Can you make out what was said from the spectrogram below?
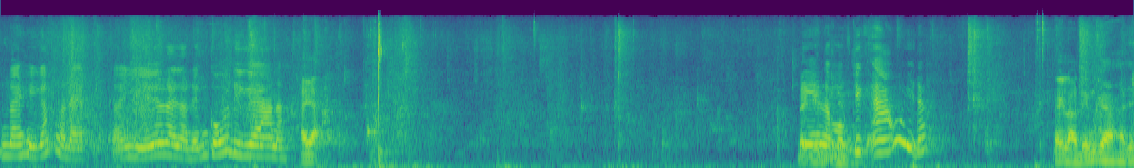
đây thì rất là đẹp. Tại vì ở đây là điểm cuối đi ra nè. Ai ạ. Đây, đây điểm, là một điểm, chiếc áo gì đó. Đây là điểm ra hả chị?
